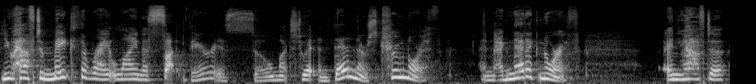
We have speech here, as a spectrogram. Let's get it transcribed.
You have to make the right line of sight. There is so much to it. And then there's true north and magnetic north. And you have to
